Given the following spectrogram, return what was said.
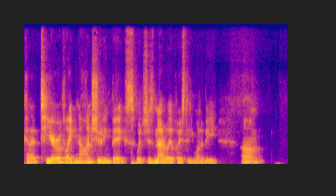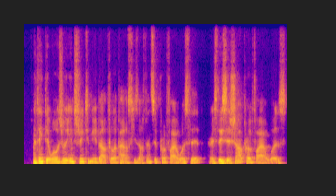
kind of tier of like non-shooting bigs, which is not really a place that you want to be. Um, I think that what was really interesting to me about Filipowski's offensive profile was that, or at least his shot profile was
